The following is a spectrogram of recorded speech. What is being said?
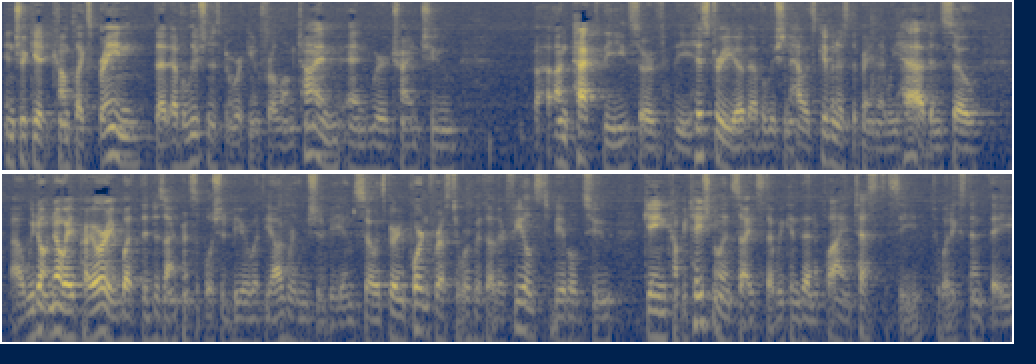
intricate, complex brain that evolution has been working on for a long time, and we're trying to uh, unpack the sort of the history of evolution, how it's given us the brain that we have. And so uh, we don't know a priori what the design principle should be or what the algorithm should be. And so it's very important for us to work with other fields to be able to gain computational insights that we can then apply and test to see to what extent they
